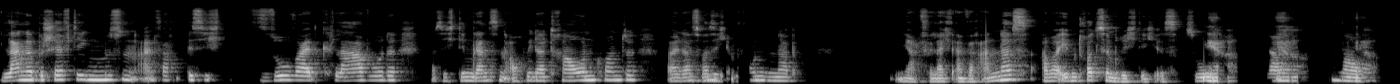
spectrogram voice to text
lange beschäftigen müssen, einfach bis ich so weit klar wurde, dass ich dem Ganzen auch wieder trauen konnte, weil das, mhm. was ich empfunden habe, ja, vielleicht einfach anders, aber eben trotzdem richtig ist. So, ja, ja, ja genau. Ja.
